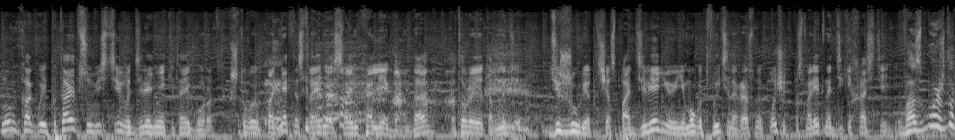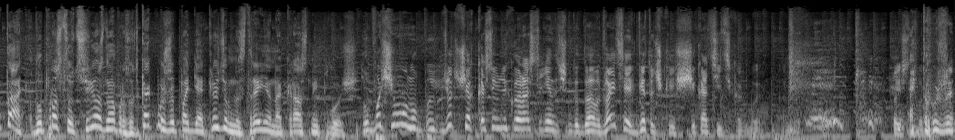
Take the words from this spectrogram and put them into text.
Ну, как бы и пытаются увести в отделение Китай-город, чтобы поднять настроение своим коллегам, да, которые там дежурят сейчас по отделению и не могут выйти на Красную площадь посмотреть на диких растений. Возможно так. Ну просто вот серьезный вопрос. Вот как можно поднять людям настроение на Красной площади? Ну почему? Ну, идет человек в костюме дикого растения, начинает, да, давайте веточкой щекотить, как бы. То есть, Это вот- уже,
